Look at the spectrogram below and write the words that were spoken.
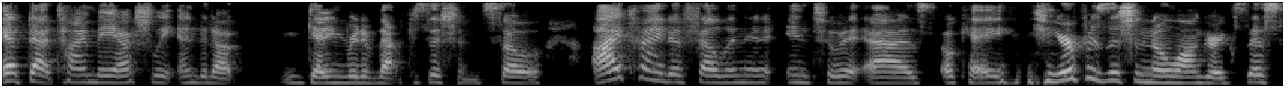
at that time they actually ended up getting rid of that position so i kind of fell in into it as okay your position no longer exists.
